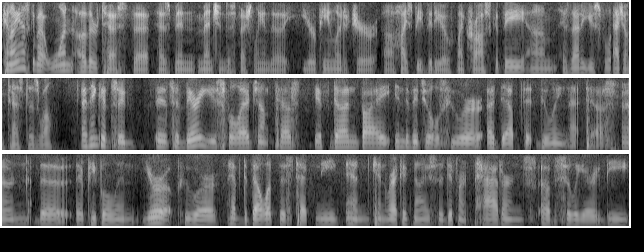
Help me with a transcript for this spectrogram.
Can I ask about one other test that has been mentioned, especially in the European literature, uh, high speed video microscopy? Um, is that a useful adjunct test as well? I think it's a it's a very useful adjunct test if done by individuals who are adept at doing that test. And the there are people in Europe who are have developed this technique and can recognize the different patterns of ciliary beat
